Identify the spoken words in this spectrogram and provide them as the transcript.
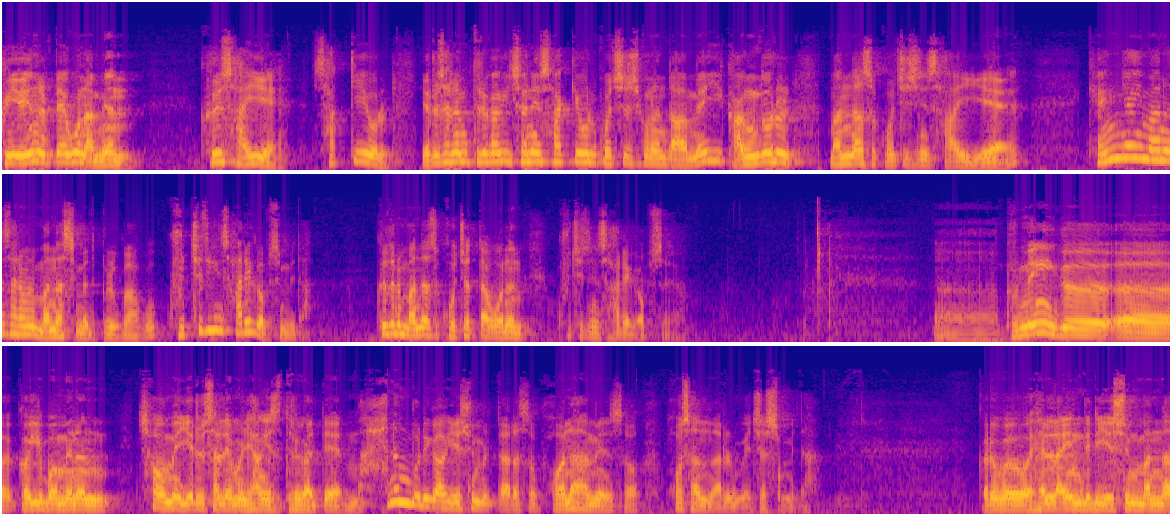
그 여인을 빼고 나면 그 사이에 사개월 예루살렘 들어가기 전에 사개월 고치시고 난 다음에 이 강도를 만나서 고치신 사이에 굉장히 많은 사람을 만났음에도 불구하고 구체적인 사례가 없습니다. 그들을 만나서 고쳤다고는 구체적인 사례가 없어요. 어, 분명히 그 어, 거기 보면은 처음에 예루살렘을 향해서 들어갈 때 많은 무리가 예수님을 따라서 권하하면서 호산나를 외쳤습니다. 그리고 헬라인들이 예수님 만나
